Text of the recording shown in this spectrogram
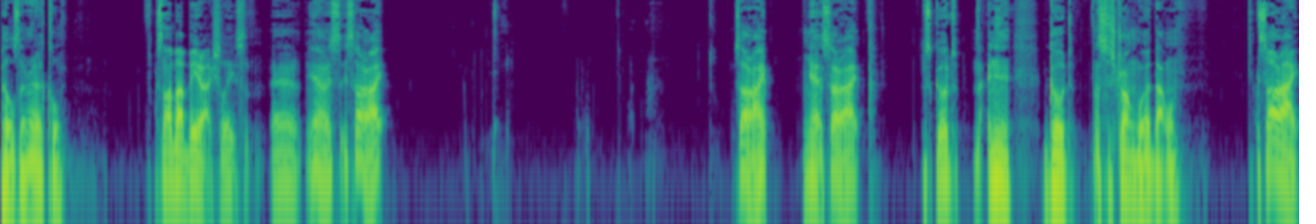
Pilsner Urquell. It's not a bad beer actually. It's uh, yeah, it's it's all right. It's all right. Yeah, it's all right. It's good. Good. That's a strong word, that one. It's all right.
